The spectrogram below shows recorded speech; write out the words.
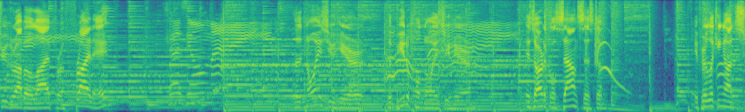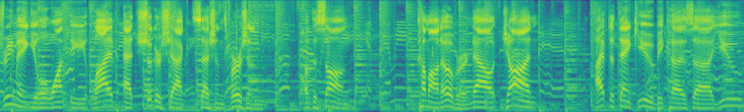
Drew Garabo live for a Friday. Cause you're mine. The noise you hear, the beautiful noise you hear, is Artikal Sound System. If you're looking on streaming, you'll want the live at Sugar Shack sessions version of the song Come On Over. Now, John, I have to thank you because uh, you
